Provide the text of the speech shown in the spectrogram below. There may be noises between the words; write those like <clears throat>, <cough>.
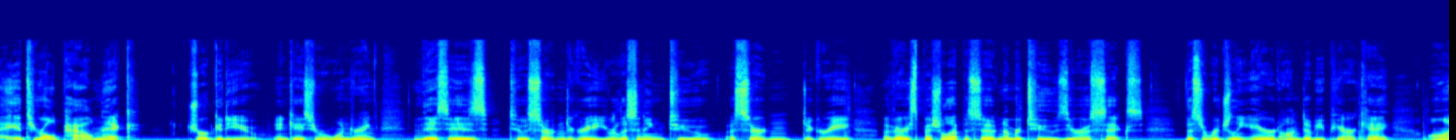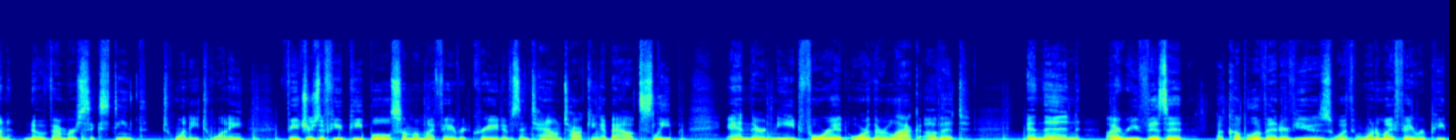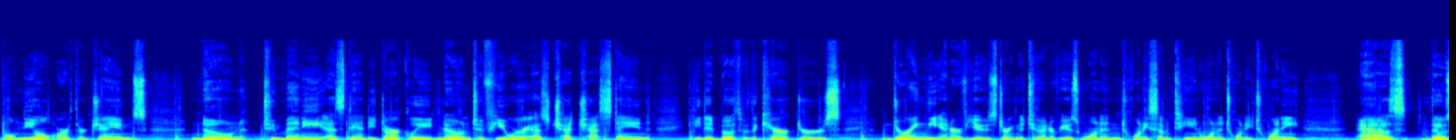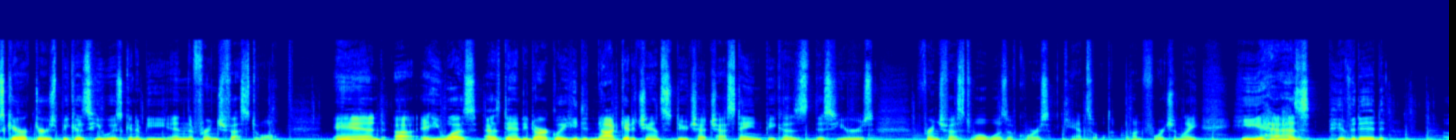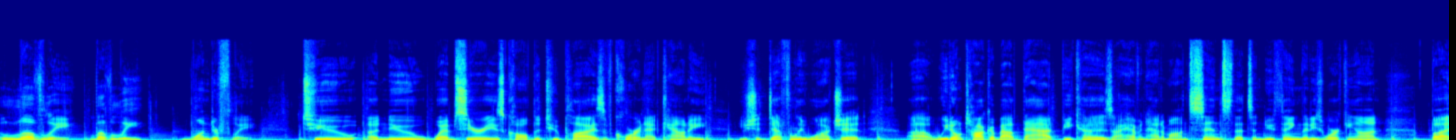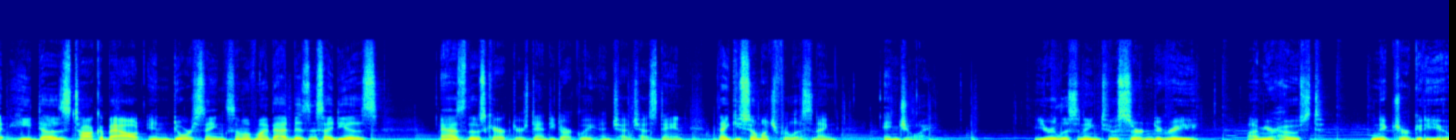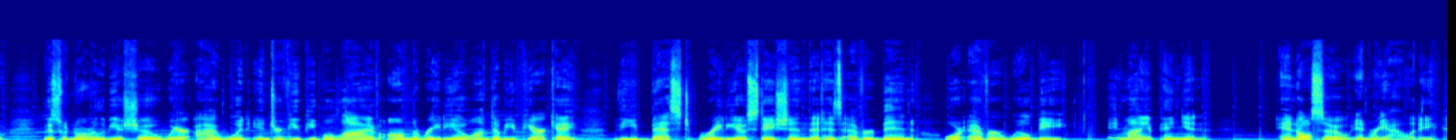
Hey, it's your old pal Nick Jorgadio, in case you were wondering. This is, to a certain degree, you're listening to a certain degree, a very special episode, number 206. This originally aired on WPRK on November 16th, 2020. Features a few people, some of my favorite creatives in town, talking about sleep and their need for it or their lack of it. And then I revisit a couple of interviews with one of my favorite people, Neil Arthur James, known to many as Dandy Darkly, known to fewer as Chet Chastain. He did both of the characters during the interviews, during the two interviews, one in 2017, one in 2020, as those characters because he was going to be in the Fringe Festival. And uh, he was as Dandy Darkly. He did not get a chance to do Chet Chastain because this year's Fringe Festival was, of course, canceled, unfortunately. He has pivoted lovely, lovely, wonderfully to a new web series called The Two Plies of Coronet County. You should definitely watch it. Uh, we don't talk about that because I haven't had him on since. That's a new thing that he's working on. But he does talk about endorsing some of my bad business ideas as those characters, Dandy Darkly and Chet Chastain. Thank you so much for listening. Enjoy. You're listening to a certain degree. I'm your host, Nick Jorgadio. This would normally be a show where I would interview people live on the radio on WPRK, the best radio station that has ever been or ever will be, in my opinion, and also in reality.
